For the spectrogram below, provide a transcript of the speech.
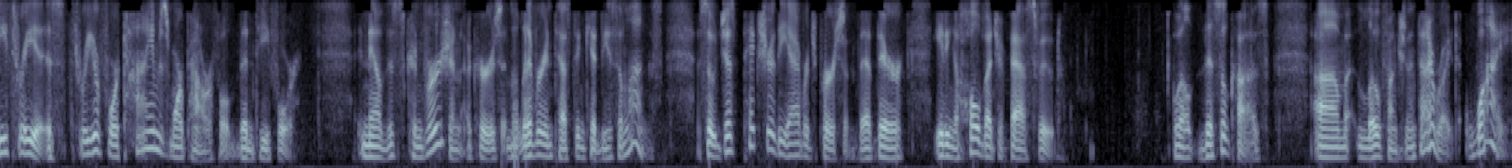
T3 is three or four times more powerful than T4. Now, this conversion occurs in the liver, intestine, kidneys, and lungs. So just picture the average person that they're eating a whole bunch of fast food. Well, this will cause um, low functioning thyroid. Why?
